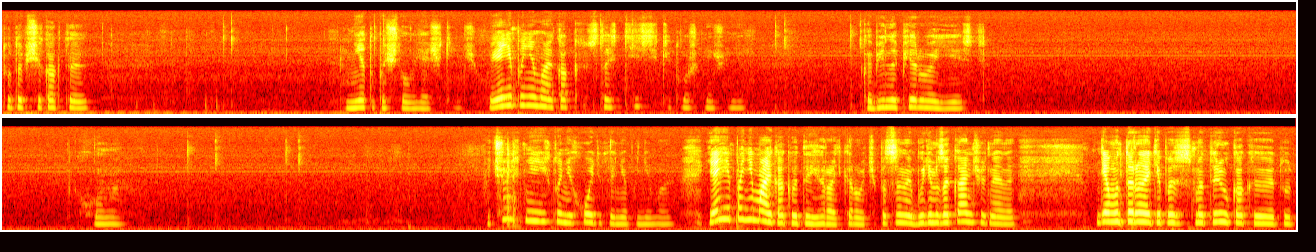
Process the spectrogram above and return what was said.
Тут вообще как-то... Нету почтового ящика ничего. Я не понимаю, как статистики тоже ничего нет. Кабина первая есть. Хома. А чё к ней никто не ходит, я не понимаю. Я не понимаю, как в это играть, короче. Пацаны, будем заканчивать, наверное. Я в интернете посмотрю, как э, тут...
